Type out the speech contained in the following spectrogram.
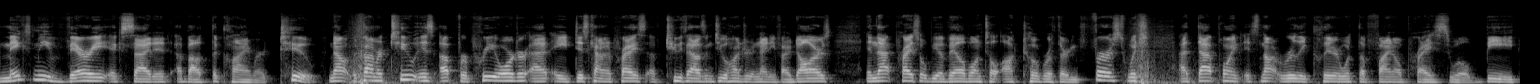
makes me very excited about the CLMBR 2. Now, the CLMBR 2 is up for pre-order at a discounted price of $2,295, and that price will be available until October 31st, which at that point, it's not really clear what the final price will be.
